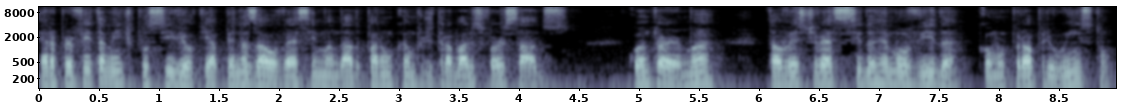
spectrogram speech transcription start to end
Era perfeitamente possível que apenas a houvessem mandado para um campo de trabalhos forçados. Quanto à irmã, talvez tivesse sido removida, como o próprio Winston,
